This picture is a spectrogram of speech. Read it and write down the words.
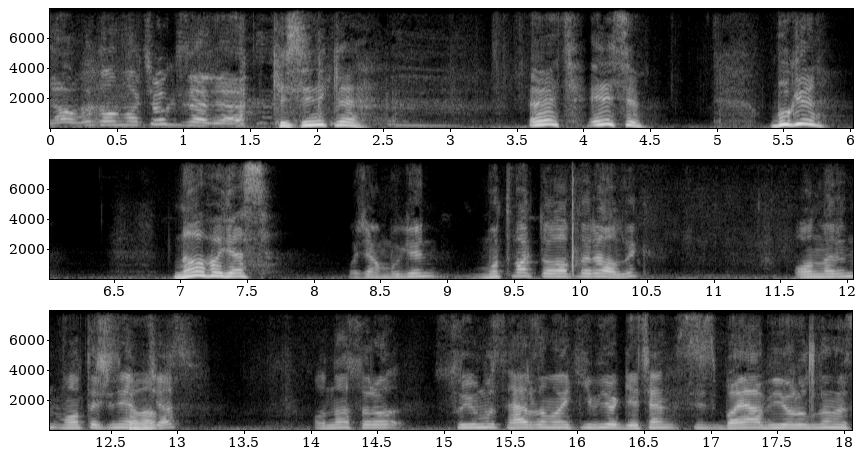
Ya burada olmak çok güzel ya. Kesinlikle. Evet Enes'im. Bugün ne yapacağız? Hocam bugün mutfak dolapları aldık. Onların montajını Tamam. yapacağız. Ondan sonra suyumuz her zamanki gibi yok. Geçen siz bayağı bir yoruldunuz.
